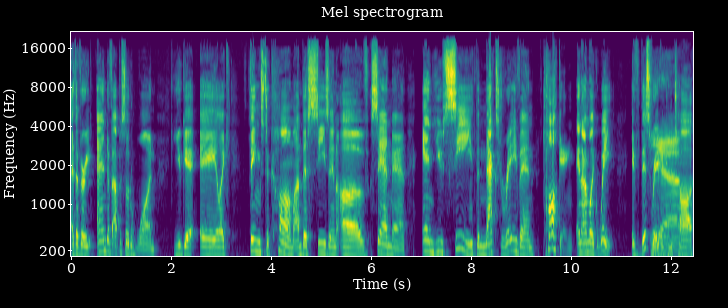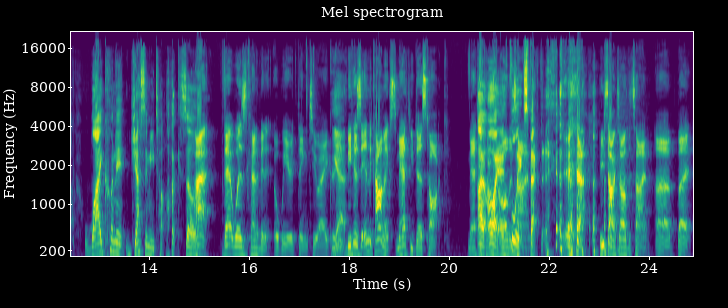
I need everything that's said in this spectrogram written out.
at the very end of episode one, you get a like things to come on this season of Sandman, and you see the next Raven talking, and I'm like, wait, if this Raven Yeah. can talk, why couldn't Jessamy talk? So I, that was kind of an, a weird thing too. I agree Yeah. because in the comics, Matthew does talk. Matthew I, talks oh, I all the fully time. expect it. yeah, he talks all the time. Uh, but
